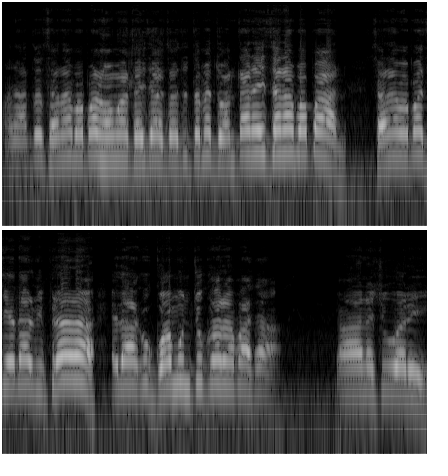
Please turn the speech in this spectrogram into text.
અને આ તો સના બાપા હોમાં થઈ જાય છે. હજુ તમે જાણતા નહીં સના બાપા સના બાપા જે દાર વિફરે ને એ દાર આખું ગોમ ઊંચું કરે પાછા. તાને શું વરી?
